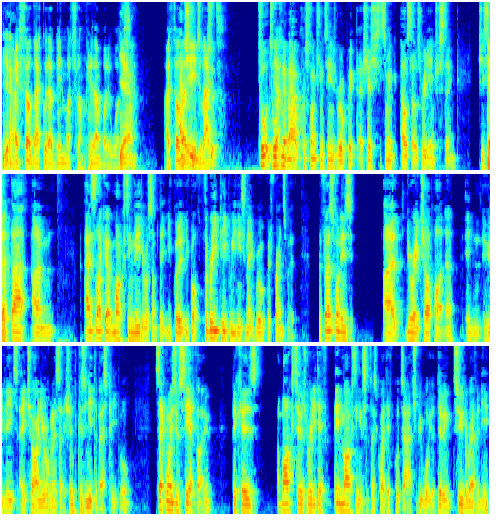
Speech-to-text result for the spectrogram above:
Yeah. I felt that could have been much longer than what it was. yeah. I felt Actually, that it lacked. to- Talk, talking about cross-functional teams real quick there she actually said something else that was really interesting she said Yeah. that um, as like a marketing leader or something you've got you've got three people you need to make real good friends with the first one is uh, your hr partner in who leads hr in your organization because you need the best people second one is your cfo because a marketer is really diff- in marketing it's sometimes quite difficult to attribute what you're doing to the revenue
